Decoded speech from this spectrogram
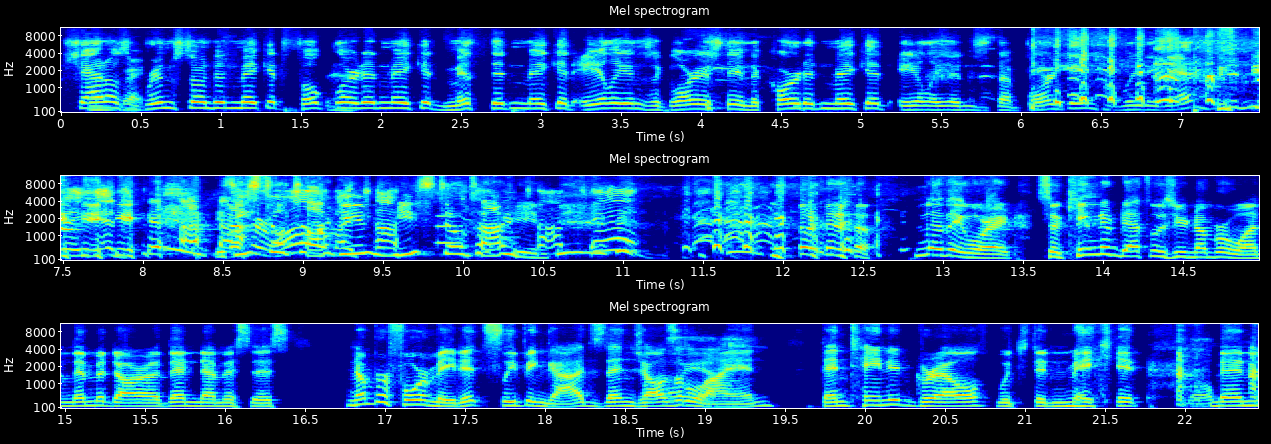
Shadows Right. of Brimstone didn't make it. Folklore didn't make it. Myth didn't make it. Aliens, The Glorious Day in the Corps didn't make it. Aliens, the board game from Bleeding Edge didn't make it. Is he still Those are all my talking? top- He's still talking. No, no, no. No, they weren't. So Kingdom Death was your number one, then Middara, then Nemesis. Number four made it, Sleeping Gods, then Jaws Oh, of the yeah. Lion, then Tainted Grail, which didn't make it, Nope. then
